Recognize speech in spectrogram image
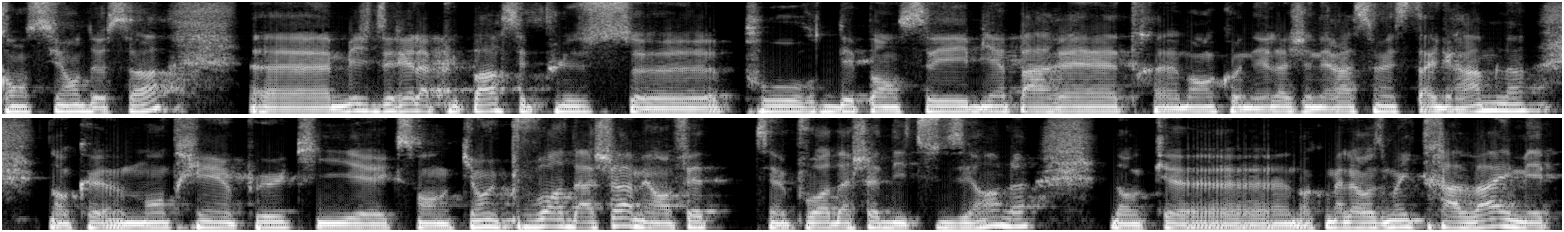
conscient de ça. Euh, mais je dirais la plupart, c'est plus euh, pour dépenser, bien paraître. Euh, on connaît la génération Instagram, là. Donc, montrer un peu qui, qui ont un pouvoir d'achat, mais en fait, c'est un pouvoir d'achat d'étudiants, là. Donc, donc, malheureusement, ils travaillent, mais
